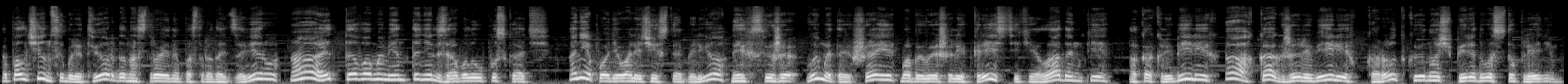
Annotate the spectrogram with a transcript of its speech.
Ополченцы были твердо настроены пострадать за веру, а этого момента нельзя было упускать. Они поодевали чистое белье, на их свежевымытой шее бабы вышили крестики и ладанки, а как любили их, ах, как же любили их в короткую ночь перед выступлением.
